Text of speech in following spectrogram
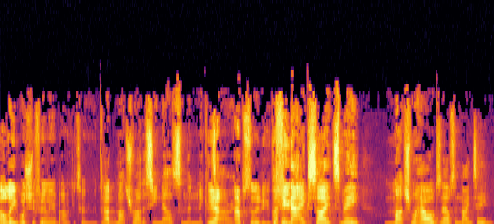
Contribution. Ollie, what's your feeling about Mkhitaryan? I'd much rather see Nelson than Mkhitaryan. Yeah, absolutely. The I think that future. excites me much more. How old is Nelson? 19?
